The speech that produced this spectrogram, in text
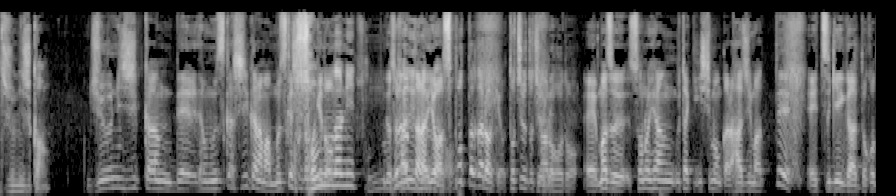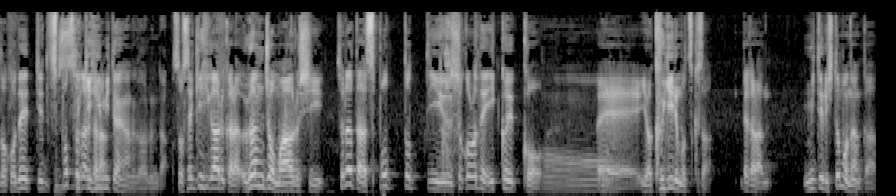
12時間？12時間ででも難しいからまあ難しいとそ思うけど。んなに？でそれだったら要はスポポットがあるわけよ途中途中で。なるほど。えーまずその辺歌木一門から始まって、えー次がどこどこでっていうスポットがあるから。石碑みたいなのがあるんだ。そう石碑があるから右岸城もあるしそれだったらスポットっていうところで一個一個、えー要は区切りもつくさ。だから見てる人もなんか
